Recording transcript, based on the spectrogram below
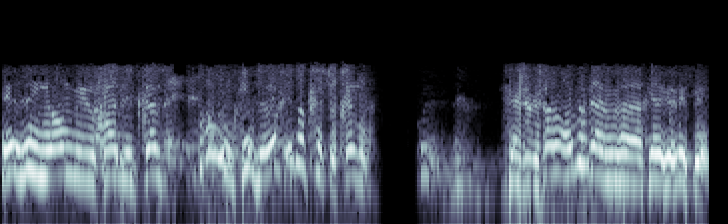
איזה יום מיוחד נתקן? טוב, כן, זה לא חידות קשות, חבר'ה. זה לא מהחלק הראשון.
